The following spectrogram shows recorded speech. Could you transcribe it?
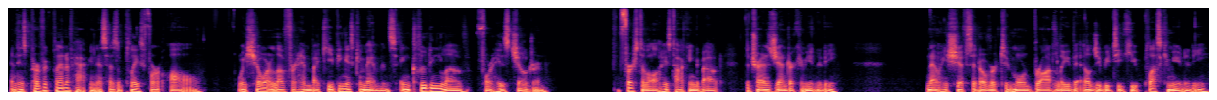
And His perfect plan of happiness has a place for all. We show our love for Him by keeping His commandments, including love for His children. First of all, He's talking about the transgender community. Now he shifts it over to more broadly the LGBTQ plus community,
